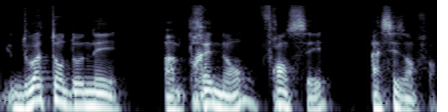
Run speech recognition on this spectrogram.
doit-on donner un prénom français à ses enfants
